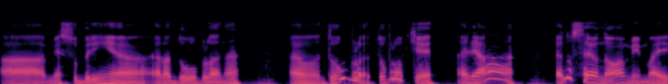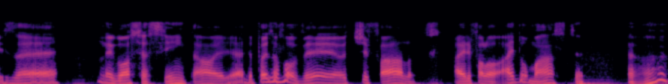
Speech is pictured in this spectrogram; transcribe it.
Ah, minha sobrinha, ela dubla, né? Eu, dubla? Dubla o quê? Aí ele, ah, eu não sei o nome, mas é um negócio assim e tal. Ele, "Ah, depois eu vou ver, eu te falo. Aí ele falou, Idol Master. Hã?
